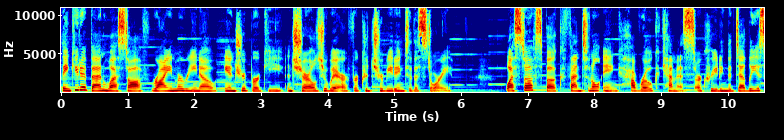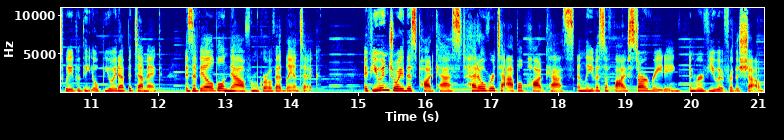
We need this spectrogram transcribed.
Thank you to Ben Westhoff, Ryan Marino, Andrew Berkey, and Cheryl Juaire for contributing to this story. Westhoff's book, Fentanyl Inc. How Rogue Chemists Are Creating the Deadliest Wave of the Opioid Epidemic, is available now from Grove Atlantic. If you enjoyed this podcast, head over to Apple Podcasts and leave us a five star rating and review it for the show.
